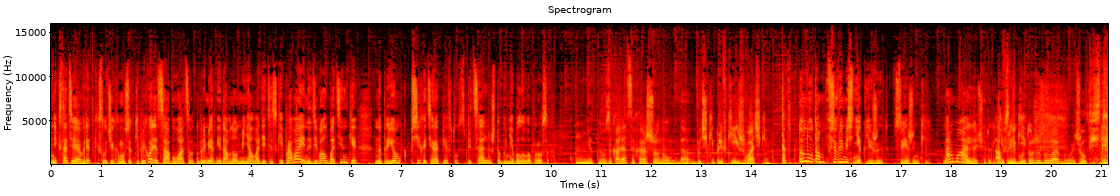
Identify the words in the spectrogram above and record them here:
И, кстати, в редких случаях ему все-таки приходится обуваться. Вот, например, недавно он менял водительские права и надевал ботинки на прием к психотерапевту. Специально, чтобы не было вопросов. Нет, ну закаляться хорошо, ну бычки, плевки и жвачки. Так, ну, ну, там все время снег лежит свеженький. Нормально, что-то А какие в снегу плевки. тоже бывает, бывает желтый снег.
